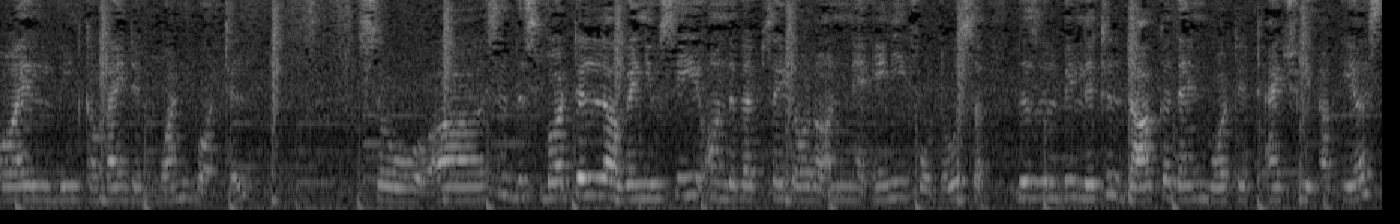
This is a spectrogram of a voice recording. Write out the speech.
oil being combined in one bottle so uh, so this bottle uh, when you see on the website or on any photos uh, this will be little darker than what it actually appears.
